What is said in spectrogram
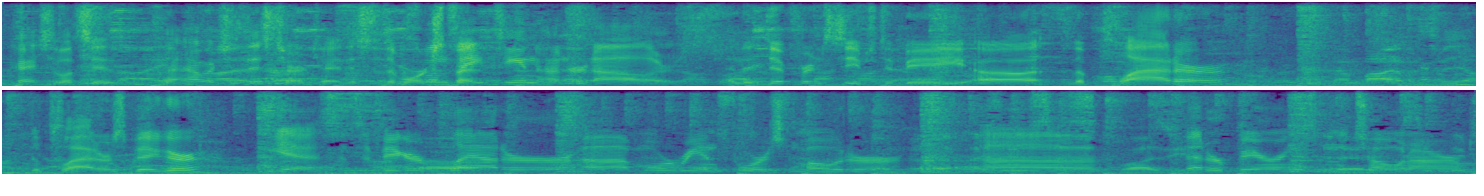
Okay, so let's see. Now, how much is this turntable? This is the more This one's expensive. eighteen hundred dollars. And the difference seems to be uh, the platter. The platter's bigger. Yes, it's a bigger platter, uh, more reinforced motor, uh, better bearings in the tone arm,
